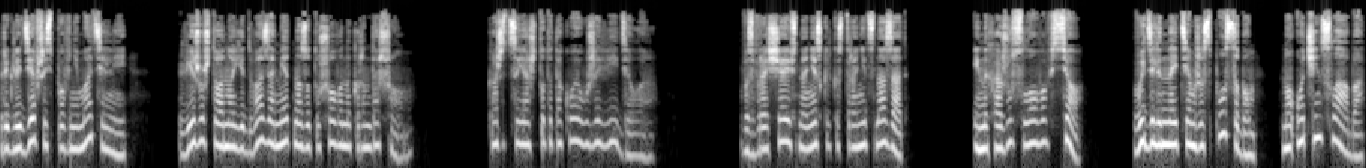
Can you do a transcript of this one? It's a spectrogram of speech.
Приглядевшись повнимательней, вижу, что оно едва заметно затушевано карандашом. Кажется, я что-то такое уже видела возвращаюсь на несколько страниц назад и нахожу слово «все», выделенное тем же способом, но очень слабо,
